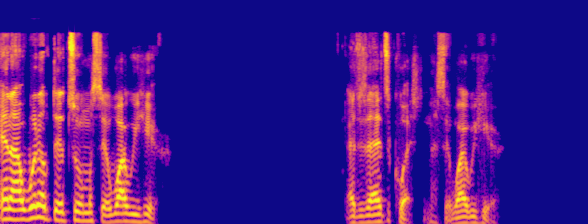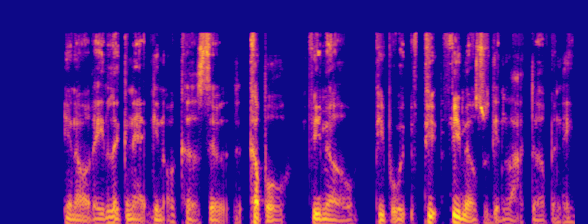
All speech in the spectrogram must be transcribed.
and i went up there to him and said why we here? I just asked a question. I said why we here? You know they looking at you know because there was a couple female people fe- females was getting locked up and they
